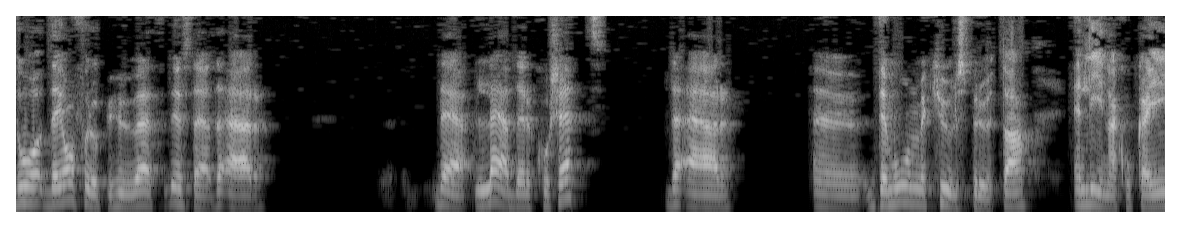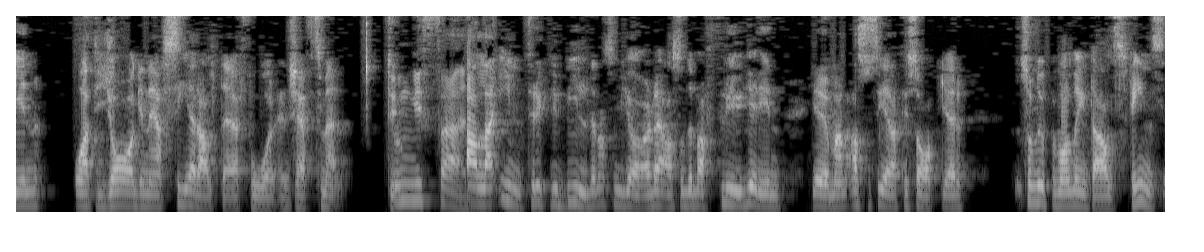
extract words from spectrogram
Då, det jag får upp i huvudet, det är just det, det är, det är läderkorsett, det är eh, demon med kulspruta, en lina kokain och att jag när jag ser allt det får en käftsmäll. Typ. Ungefär. Alla intryck, det är bilderna som gör det. Alltså det bara flyger in grejer man associerar till saker som det uppenbarligen inte alls finns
